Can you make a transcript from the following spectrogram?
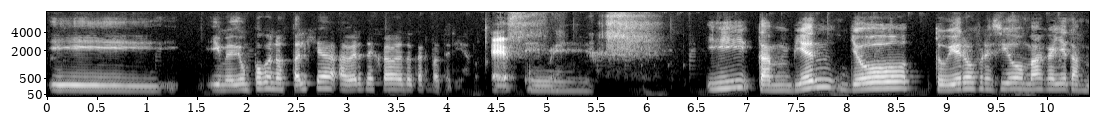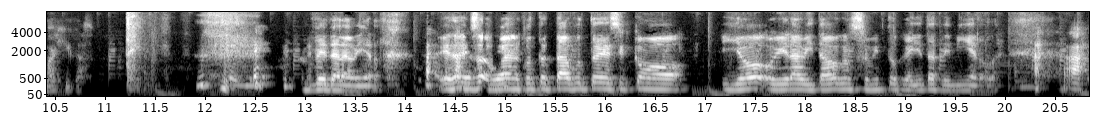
y, y me dio un poco de nostalgia haber dejado de tocar batería. Eh, y también yo te hubiera ofrecido más galletas mágicas. Vete a la mierda. Eso, eso, bueno, justo estaba a punto de decir como yo hubiera evitado consumir tus galletas de mierda.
